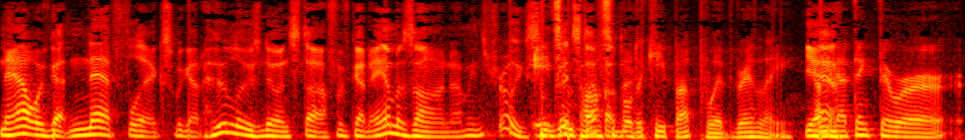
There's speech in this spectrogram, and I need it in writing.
Now we've got Netflix, we've got Hulu's doing stuff, we've got Amazon. I mean, it's really some it's good stuff out impossible there. to keep up with, really. Yeah. I mean, I think there were.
